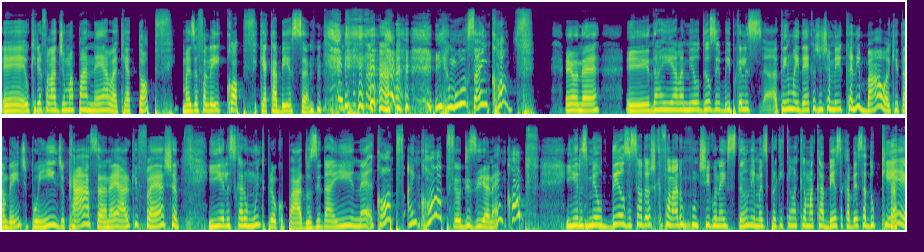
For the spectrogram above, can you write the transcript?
É, eu queria falar de uma panela que é Topf, mas eu falei Kopf, que é cabeça. Irmão, sai em Kopf. Eu, né? E daí ela, meu Deus, e porque eles ah, têm uma ideia que a gente é meio canibal aqui também, tipo índio, caça, né, arco e flecha. E eles ficaram muito preocupados. E daí, né, Kopf, ein Kopf, eu dizia, né, ein Kopf. E eles, meu Deus do céu, eu acho que falaram contigo, né, Stanley, mas pra que, que ela quer uma cabeça? Cabeça do quê?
